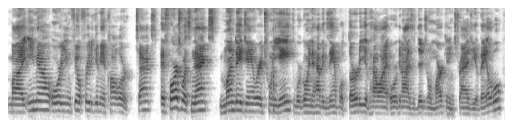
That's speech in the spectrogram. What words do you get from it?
my email or you can feel free to give me a call or text. As far as what's next, Monday, January 28th, we're going to have example 30 of how I organize a digital marketing strategy available.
